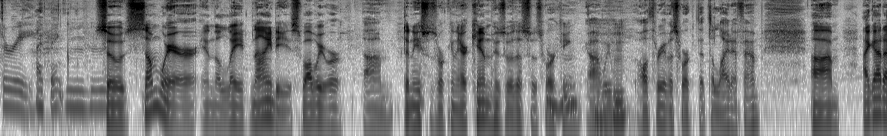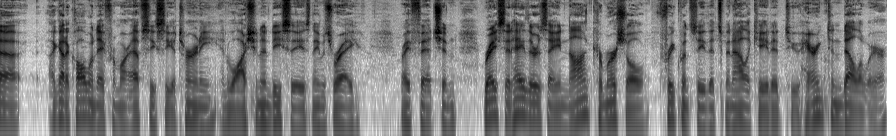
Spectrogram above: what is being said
Three, I think. So somewhere in the late '90s, while we were um, Denise was working there, Kim, who's with us, was working. Uh, we all three of us worked at the Light FM. Um, I got a I got a call one day from our FCC attorney in Washington D.C. His name is Ray. Ray Fitch and Ray said, "Hey, there's a non-commercial frequency that's been allocated to Harrington, Delaware.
